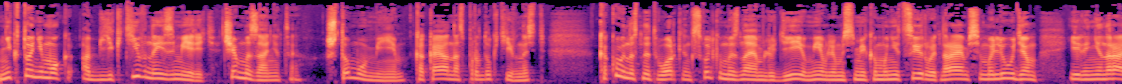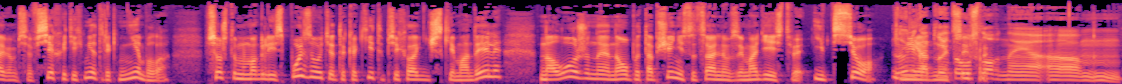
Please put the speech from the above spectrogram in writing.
Никто не мог объективно измерить, чем мы заняты, что мы умеем, какая у нас продуктивность какой у нас нетворкинг, сколько мы знаем людей, умеем ли мы с ними коммуницировать, нравимся мы людям или не нравимся. Всех этих метрик не было. Все, что мы могли использовать, это какие-то психологические модели, наложенные на опыт общения и социального взаимодействия. И все. Ну ни или какие-то условные эм,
